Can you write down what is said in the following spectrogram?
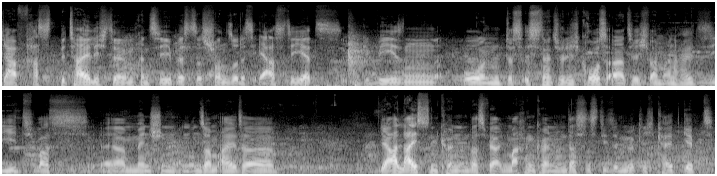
ja, fast Beteiligte im Prinzip ist das schon so das erste jetzt gewesen und das ist natürlich großartig, weil man halt sieht, was äh, Menschen in unserem Alter ja, leisten können und was wir halt machen können und dass es diese Möglichkeit gibt,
